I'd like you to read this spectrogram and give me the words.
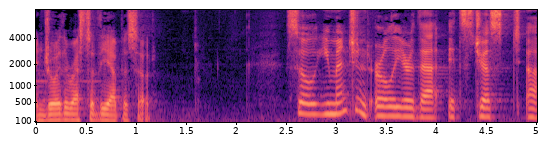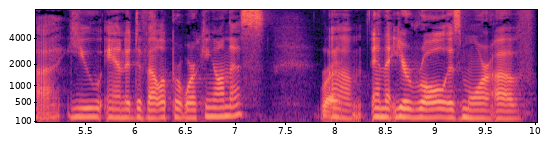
Enjoy the rest of the episode. So you mentioned earlier that it's just uh, you and a developer working on this right. um, and that your role is more of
